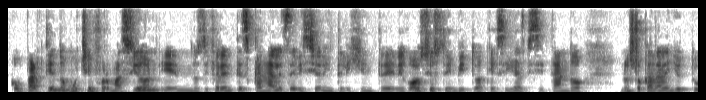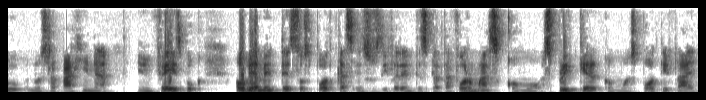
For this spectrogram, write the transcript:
compartiendo mucha información en los diferentes canales de visión inteligente de negocios. Te invito a que sigas visitando nuestro canal en YouTube, nuestra página en Facebook, obviamente estos podcasts en sus diferentes plataformas como Spreaker, como Spotify,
